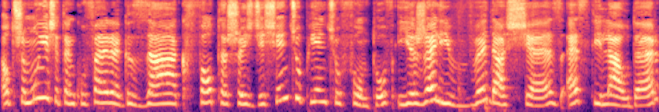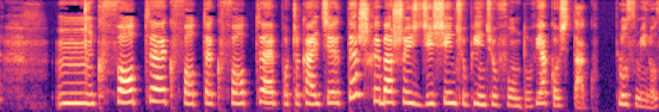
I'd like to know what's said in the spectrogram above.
otrzymuje się ten kuferek za kwotę 65 funtów, jeżeli wyda się z Estee Lauder mm, kwotę, kwotę, kwotę, poczekajcie, też chyba 65 funtów, jakoś tak plus minus.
